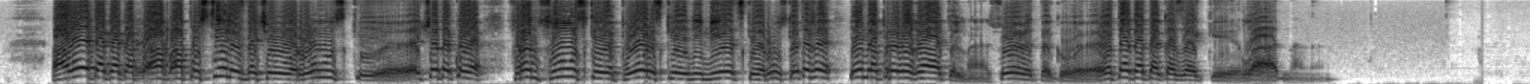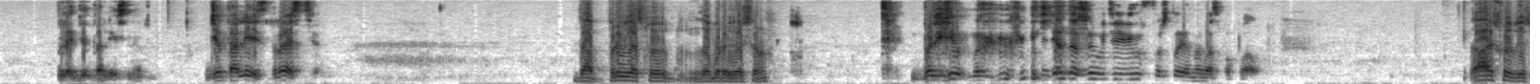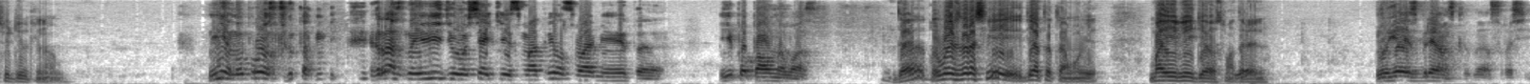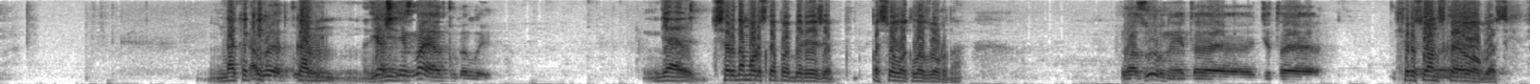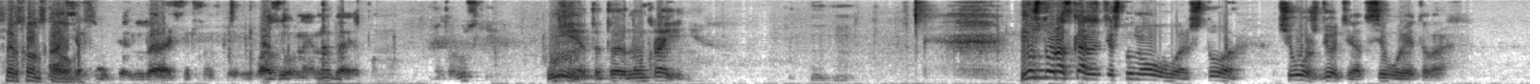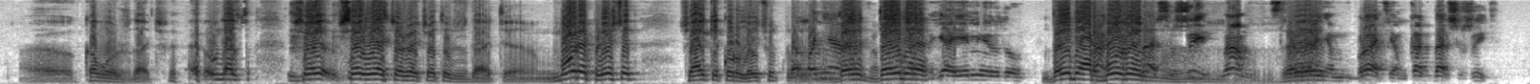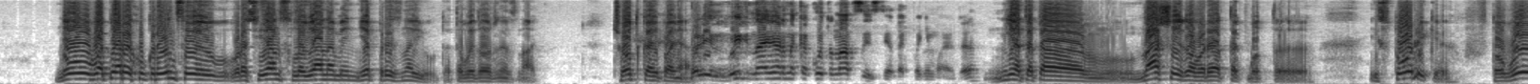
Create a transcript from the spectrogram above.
А вы-то как оп- оп- опустились до чего? Русские. Что такое французские, польские, немецкие, русские? Это же имя прилагательное. Что это такое? Вот это-то казаки. Ладно. Бля, наверное. Дед Олесь, здрасте. Да, приветствую. Добрый вечер. Блин, я даже удивился, что я на вас попал. А что здесь удивительно? Не, ну просто там разные видео всякие смотрел с вами это и попал на вас. Да? Ну, Вы из России где-то там мои видео смотрели. Ну я из Брянска, да, с России. На А каких... вы откуда? кон- Я ж не знаю, откуда вы. Я Черноморское побережье, поселок Лазурно. Лазурный, это где-то... Херсонская область. Херсонская А, область. Херсонская, ну да, Херсонская, область. Лазурная, ну да, я помню. Это русский? Нет, это на Украине. Ну что расскажете, что нового, что, чего ждете от всего этого? Э, Кого ждать? У нас все, все есть уже, что тут ждать. Э, Море плещет, чайки курлычут. Да понятно. Дыня, я имею в виду, дыня, как арбузы. дальше жить нам, славянам, братьям, как дальше жить? Ну, во-первых, украинцы россиян славянами не признают. Это вы должны знать. Четко и понятно. Блин, вы, наверное, какой-то нацист, я так понимаю, да? Нет, это наши говорят так вот э, историки, что вы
